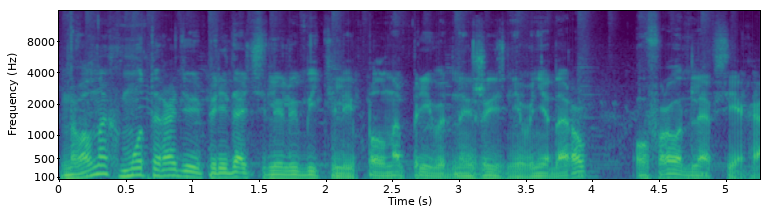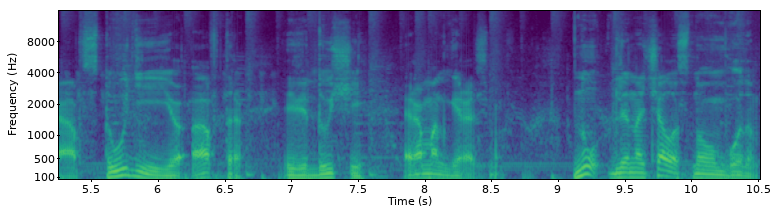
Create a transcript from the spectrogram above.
На волнах моторадио передачи для любителей полноприводной жизни вне дорог «Оффроуд для всех», а в студии ее автор и ведущий Роман Герасимов. Ну, для начала с Новым годом.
